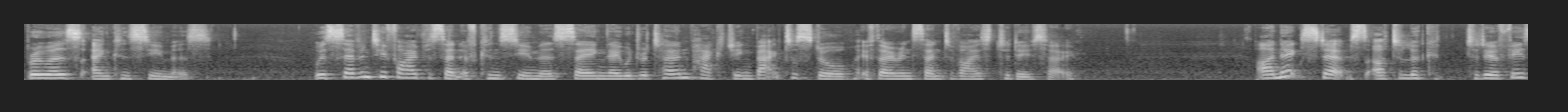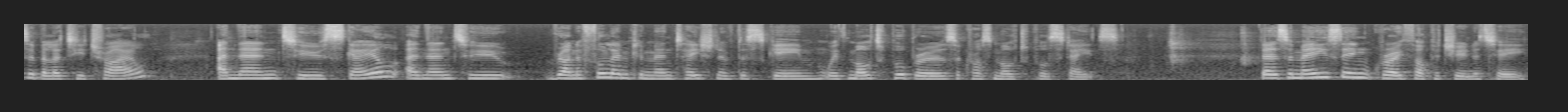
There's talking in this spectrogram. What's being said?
brewers, and consumers. With 75% of consumers saying they would return packaging back to store if they're incentivized to do so. Our next steps are to look to do a feasibility trial and then to scale and then to run a full implementation of the scheme with multiple brewers across multiple states. There's amazing growth opportunity.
